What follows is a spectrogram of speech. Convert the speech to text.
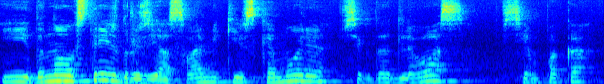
И до новых встреч, друзья! С вами Киевское море, всегда для вас. Всем пока!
